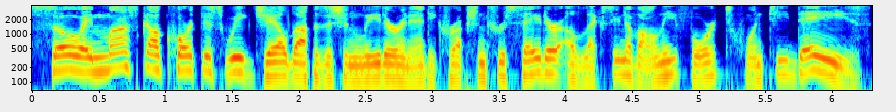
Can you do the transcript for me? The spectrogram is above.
So, a Moscow court this week jailed opposition leader and anti corruption crusader Alexei Navalny for 20 days.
